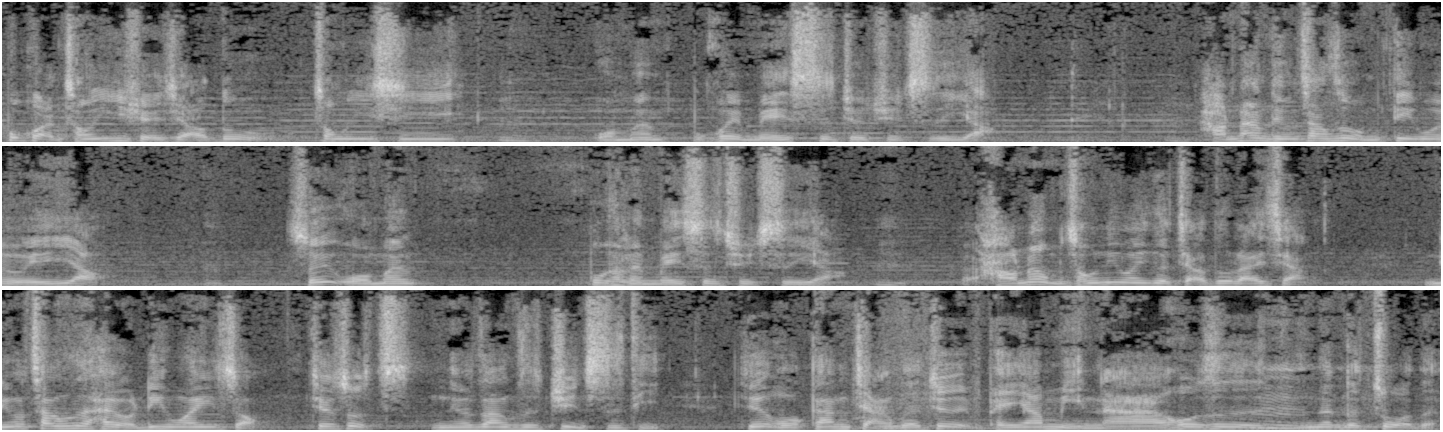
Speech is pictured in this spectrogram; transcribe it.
不管从医学角度，中医西医，嗯，我们不会没事就去吃药。好，那牛樟是我们定位为药，所以我们不可能没事去吃药。好，那我们从另外一个角度来讲，牛樟是还有另外一种，就是牛樟是菌实体，就是我刚讲的，就是培养皿啊，或是那个做的。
